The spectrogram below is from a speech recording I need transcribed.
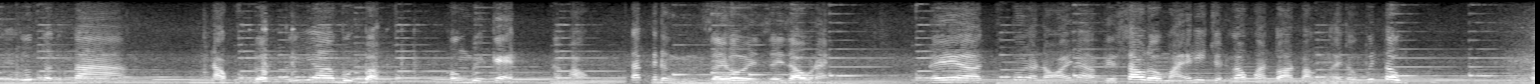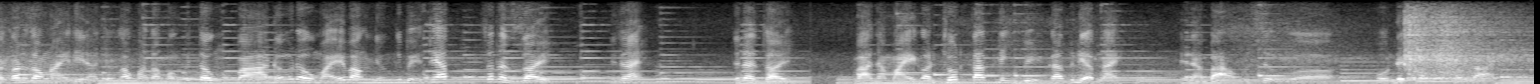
sẽ giúp cho chúng ta lọc được cái à, bụi bẩn không bị kẹt làm hỏng tắt cái đường dây hơi dây dầu này đây à, tôi đã nói là phía sau đầu máy thì chuyển góc hoàn toàn bằng hệ thống piston và con dòng này thì là chuyển góc hoàn toàn bằng piston và đỡ đầu máy bằng những cái bệ thép rất là dày. Như thế này rất là dày. Và nhà máy còn chốt các định vị các cái điểm này để đảm bảo cái sự uh, ổn định lâu dài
